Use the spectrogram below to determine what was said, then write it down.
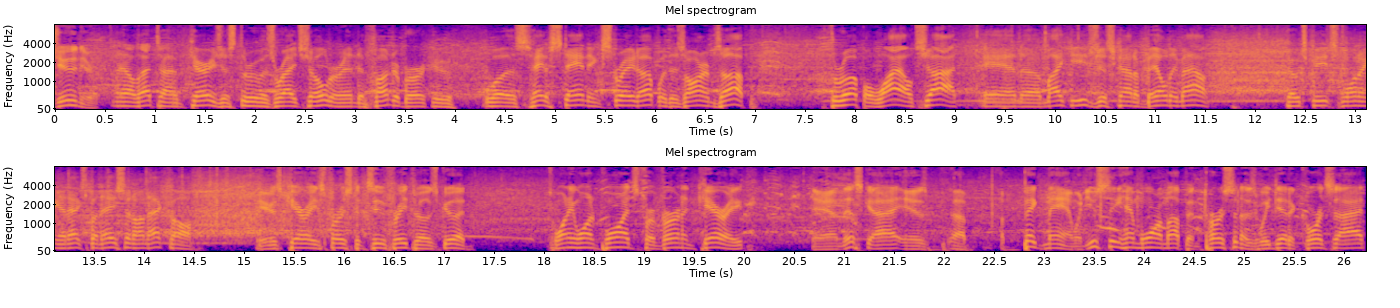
Jr. Well, that time Carey just threw his right shoulder into Funderburk, who was standing straight up with his arms up. Threw up a wild shot, and uh, Mike Eades just kind of bailed him out. Coach Keatts wanting an explanation on that call. Here's Carey's first of two free throws. Good. 21 points for Vernon Carey. And this guy is a a big man. When you see him warm up in person, as we did at courtside,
